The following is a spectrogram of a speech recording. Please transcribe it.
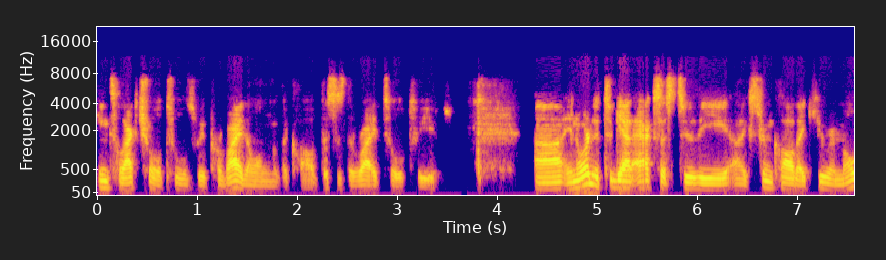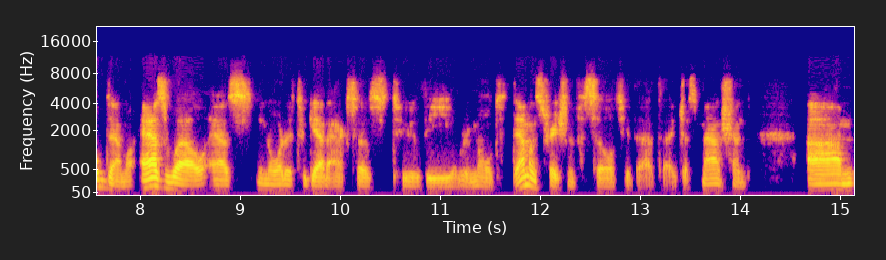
intellectual tools we provide along with the cloud, this is the right tool to use. Uh, in order to get access to the uh, Extreme Cloud IQ remote demo, as well as in order to get access to the remote demonstration facility that I just mentioned, um,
